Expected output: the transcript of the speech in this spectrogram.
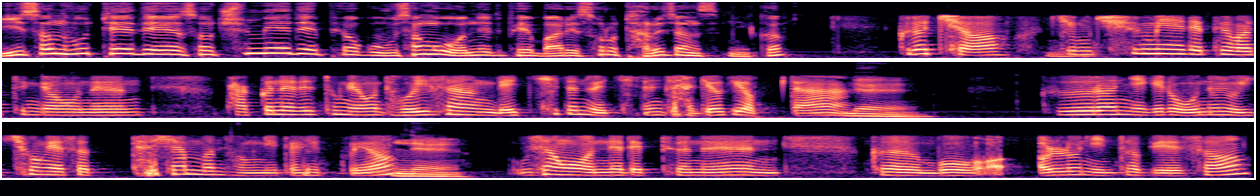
이선 후퇴에 대해서 추미애 대표하고 우상호 원내대표의 말이 서로 다르지 않습니까? 그렇죠. 지금 추미애 대표 같은 경우는 박근혜 대통령은 더 이상 내치든 외치든 자격이 없다. 네. 그런 얘기를 오늘 의총에서 다시 한번 정리를 했고요. 네. 우상호 원내대표는 그 뭐 언론 인터뷰에서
